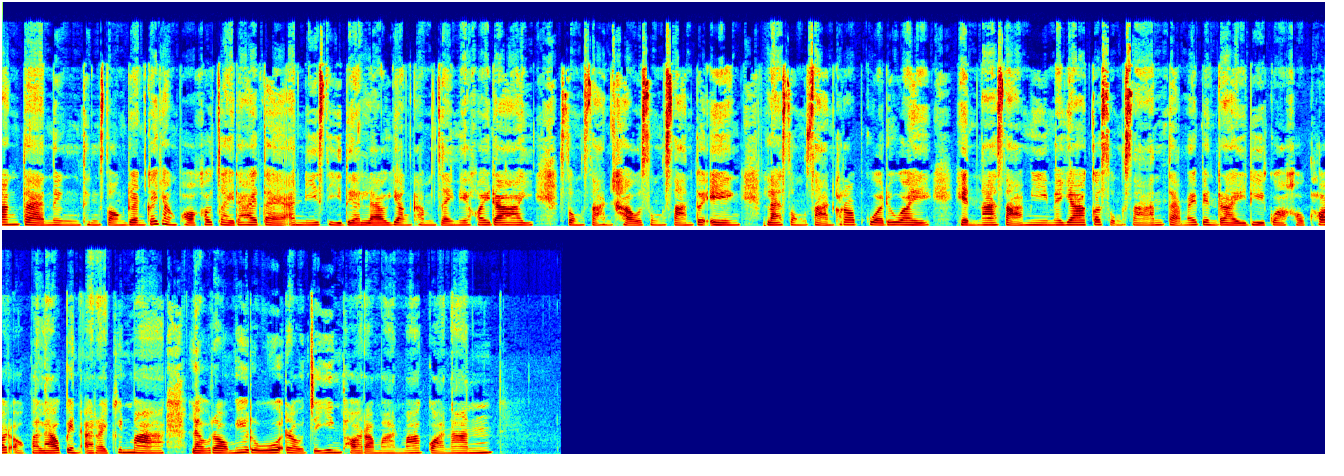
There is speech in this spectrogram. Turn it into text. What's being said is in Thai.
ตั้งแต่1ถึง2เดือนก็ยังพอเข้าใจได้ แต่อันนี้ 4 เดือนแล้วยังทำใจไม่ค่อยได้ สงสารเขาสงสารตัวเอง และสงสารครอบครัวด้วย เห็นหน้าสามีแม่ย่าก็สงสาร แต่ไม่เป็นไรดีกว่าเขาคลอดออกมาแล้วเป็นอะไรขึ้นมา แล้วเราไม่รู้เราจะยิ่งทรมานมากกว่านั้น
